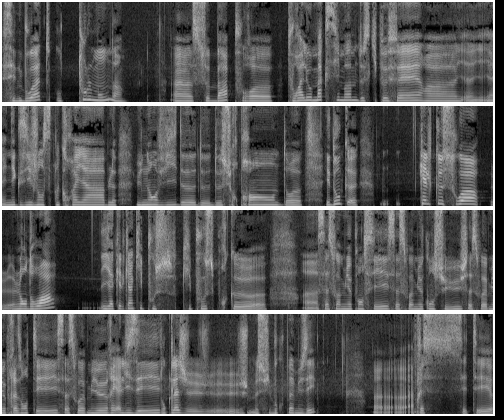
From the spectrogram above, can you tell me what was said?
c'est une boîte où tout le monde euh, se bat pour, pour aller au maximum de ce qu'il peut faire. Il y, a une exigence incroyable, une envie de, de, de surprendre. Et donc, quel que soit l'endroit, il y a quelqu'un qui pousse, qui pousse pour que euh, euh, ça soit mieux pensé, ça soit mieux conçu, ça soit mieux présenté, ça soit mieux réalisé. Donc là, je, je, me suis beaucoup amusée. Euh, après, c'était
